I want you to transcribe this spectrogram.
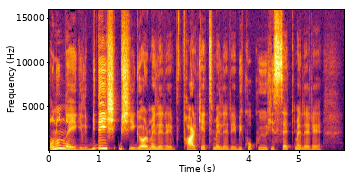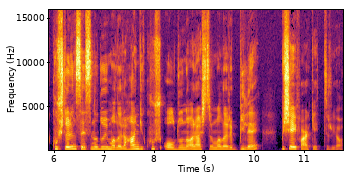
Onunla ilgili bir değişik bir şey görmeleri, fark etmeleri, bir kokuyu hissetmeleri, kuşların sesini duymaları, hangi kuş olduğunu araştırmaları bile bir şey fark ettiriyor.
